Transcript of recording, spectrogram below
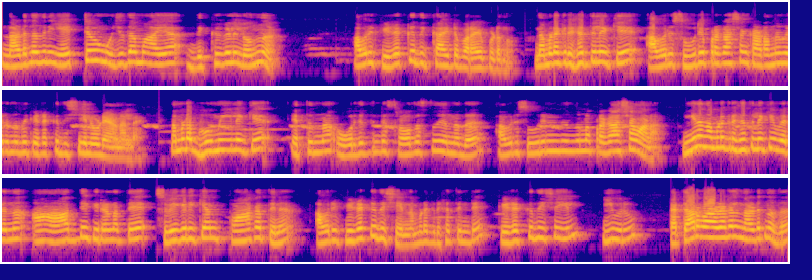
നടുന്നതിന് ഏറ്റവും ഉചിതമായ ദിക്കുകളിലൊന്ന് അവർ കിഴക്ക് ദിക്കായിട്ട് പറയപ്പെടുന്നു. നമ്മുടെ ഗൃഹത്തിലേക്ക് അവർ സൂര്യപ്രകാശം കടന്നു വരുന്നത് കിഴക്ക് ദിശയിലൂടെയാണല്ലേ? നമ്മുടെ ഭൂമിയിലേക്ക് എത്തുന്ന ഊർജത്തിന്റെ സ്രോതസ് എന്നത് അവർ സൂര്യനിൽ നിന്നുള്ള പ്രകാശമാണ്. ഇങ്ങനെ നമ്മുടെ ഗൃഹത്തിലേക്ക് വരുന്ന ആ ആദ്യ കിരണത്തെ സ്വീകരിക്കാൻ പാകത്തിന് അവർ കിഴക്ക് ദിശയിൽ നമ്മുടെ ഗൃഹത്തിന്റെ കിഴക്ക് ദിശയിൽ ഈ ഒരു കറ്റാർ വാഴകൾ നടുന്നത്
